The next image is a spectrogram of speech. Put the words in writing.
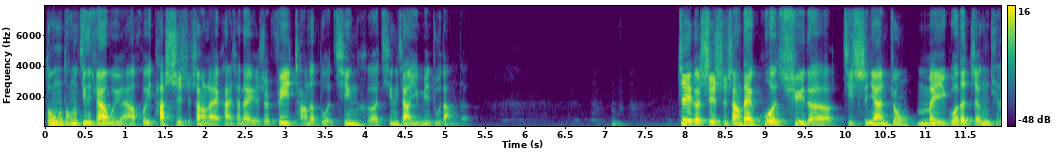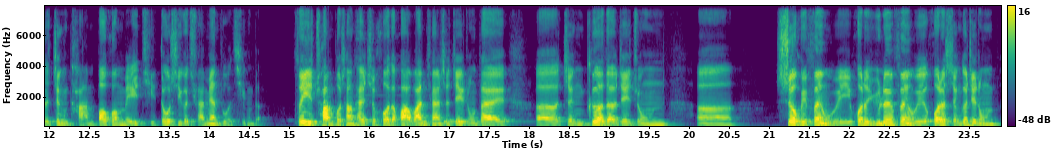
总统竞选委员会，它事实上来看，现在也是非常的左倾和倾向于民主党的。这个事实上，在过去的几十年中，美国的整体的政坛，包括媒体，都是一个全面左倾的。所以，川普上台之后的话，完全是这种在呃整个的这种呃社会氛围或者舆论氛围或者整个这种。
